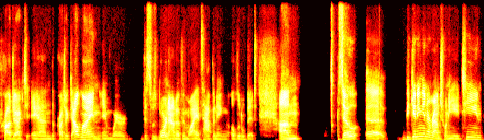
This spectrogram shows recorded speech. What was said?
project and the project outline and where this was born out of and why it's happening a little bit. Um, so uh, beginning in around 2018,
